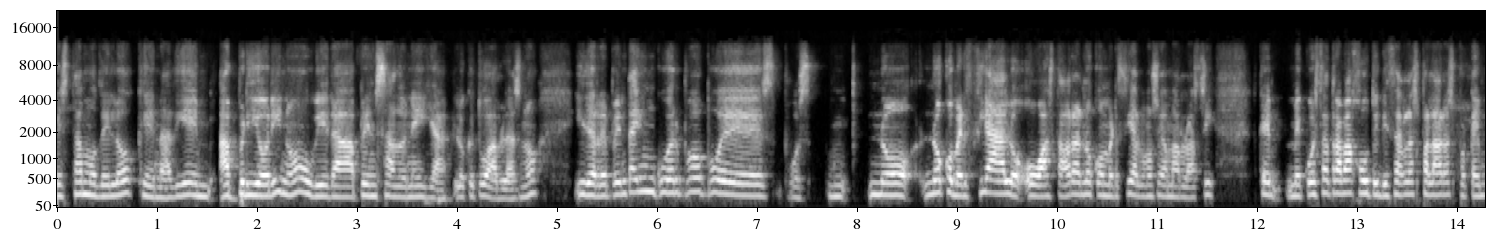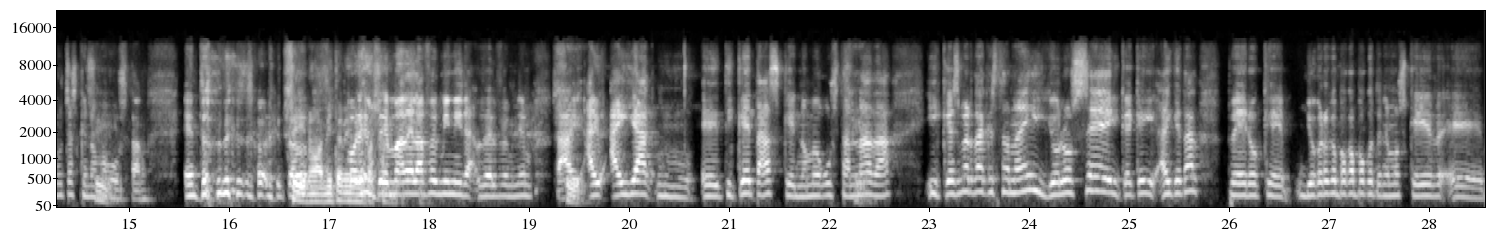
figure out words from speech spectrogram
esta modelo que nadie a priori no hubiera pensado en ella, lo que tú hablas, ¿no? Y de repente hay un cuerpo pues, pues no, no comercial o, hasta ahora no comercial, vamos a llamarlo así, que me cuesta trabajo utilizar las palabras porque hay muchas que no me gustan. Entonces, sobre todo por el tema de la feminidad, del feminismo, hay, ya mm, etiquetas que no me gustan nada y que es verdad que están ahí, yo lo sé y que hay que, hay que tal, pero que yo creo que poco a poco tenemos que ir eh,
